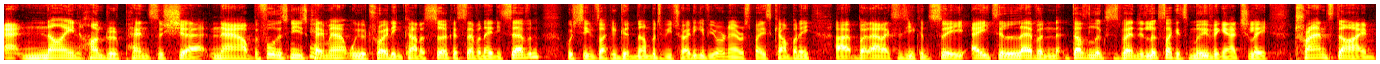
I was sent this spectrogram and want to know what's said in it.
at 900 pence a share. Now, before this news came out, we were trading kind of circa 787, which seems like a good number to be trading if you're an aerospace company. Uh, but Alix, as you can see, 811 doesn't look suspended. It looks like it's moving actually. TransDigm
